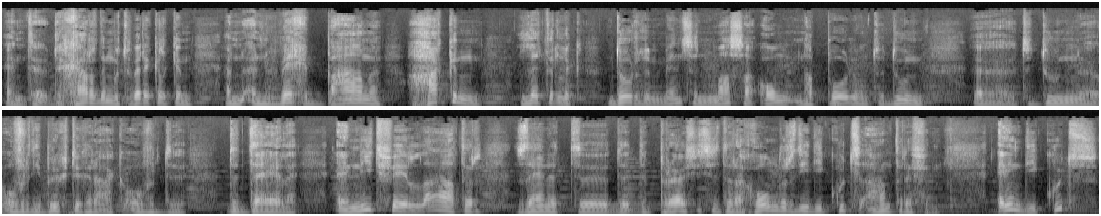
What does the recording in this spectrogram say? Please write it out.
en de, de garde moet werkelijk een, een, een weg banen, hakken letterlijk door de mensenmassa om Napoleon te doen, uh, te doen uh, over die brug te geraken, over de, de dijlen. En niet veel later zijn het de, de Pruisische dragonders die die koets aantreffen. En in die koets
